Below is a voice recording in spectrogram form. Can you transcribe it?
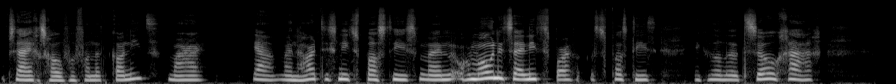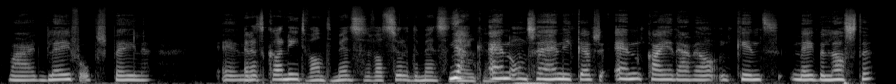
opzij geschoven van het kan niet. Maar ja, mijn hart is niet spastisch, mijn hormonen zijn niet spastisch. Ik wilde het zo graag, maar het bleef opspelen. En, en het kan niet, want mensen, wat zullen de mensen ja, denken? En onze handicaps. En kan je daar wel een kind mee belasten?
